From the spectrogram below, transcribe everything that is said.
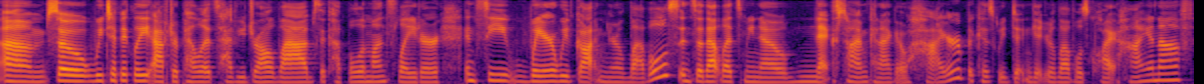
Um, so we typically, after pellets, have you draw labs a couple of months later and see where we've gotten your levels. And so that lets me know next time, can I go higher because we didn't get your levels quite high enough?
